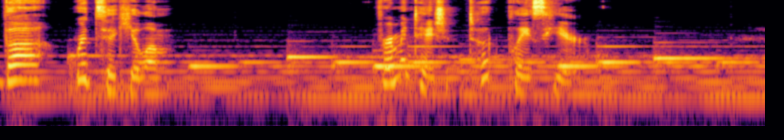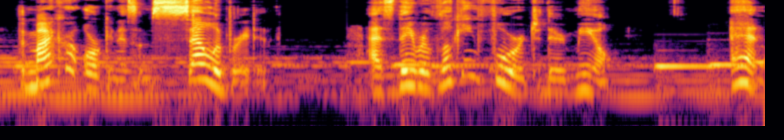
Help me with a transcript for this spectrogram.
the reticulum. Fermentation took place here. The microorganisms celebrated as they were looking forward to their meal and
